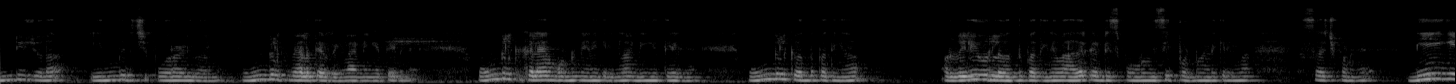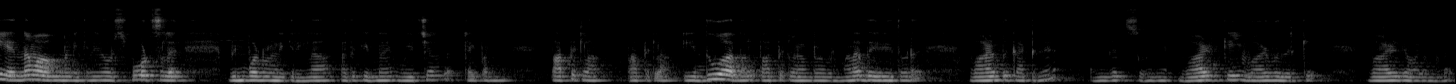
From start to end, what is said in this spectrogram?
இண்டிவிஜுவலாக எந்திரிச்சு போராடி வரணும். உங்களுக்கு வேலை தேடுறீங்களா? நீங்கள் தேடுங்க. உங்களுக்கு கல்யாணம் பண்ணணும்னு நினைக்கிறீங்களா? நீங்கள் தேடுங்க. உங்களுக்கு வந்து பார்த்திங்கன்னா ஒரு வெளியூரில் வந்து பார்த்திங்கன்னா அதர் கண்ட்ரிஸ் போகணும் விசிட் பண்ணணும் நினைக்கிறீங்களா? சர்ச் பண்ணுங்கள் நீங்கள் என்ன வாங்கணும்னு நினைக்கிறீங்க? ஒரு ஸ்போர்ட்ஸில் வின் பண்ணணும்னு நினைக்கிறீங்களா? அதுக்கு என்ன முயற்சியாக ட்ரை பண்ணுங்கள் பார்த்துக்கலாம் பார்த்துக்கலாம் எதுவாக இருந்தாலும் பார்த்துக்கலான்ற ஒரு மனதைரியத்தோட வாழ்ந்து காட்டுங்க. உங்கள் சுகன்யா. வாழ்க்கை வாழ்வதற்கே. வாழ்க வளமுடன்.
